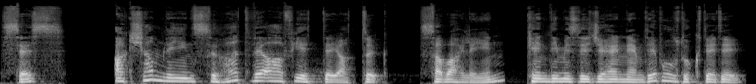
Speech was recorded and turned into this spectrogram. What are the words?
Ses, akşamleyin sıhhat ve afiyette yattık. Sabahleyin kendimizi cehennemde bulduk dedi.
